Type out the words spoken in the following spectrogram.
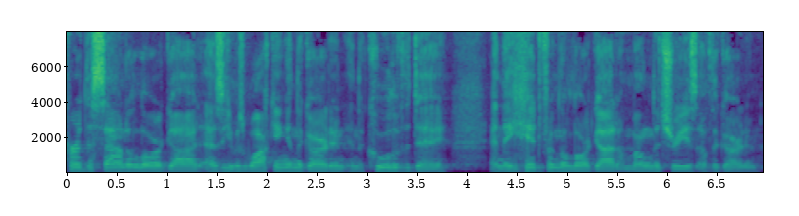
heard the sound of the Lord God as he was walking in the garden in the cool of the day, and they hid from the Lord God among the trees of the garden.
